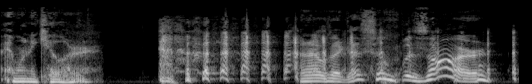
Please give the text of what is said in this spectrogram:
I want to kill her. And I was like, that's so bizarre.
